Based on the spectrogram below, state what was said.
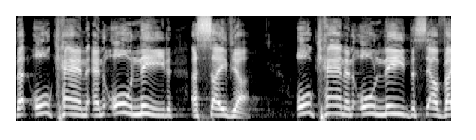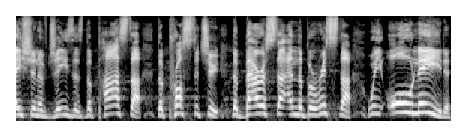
That all can and all need a savior all can and all need the salvation of Jesus. The pastor, the prostitute, the barrister, and the barista, we all need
